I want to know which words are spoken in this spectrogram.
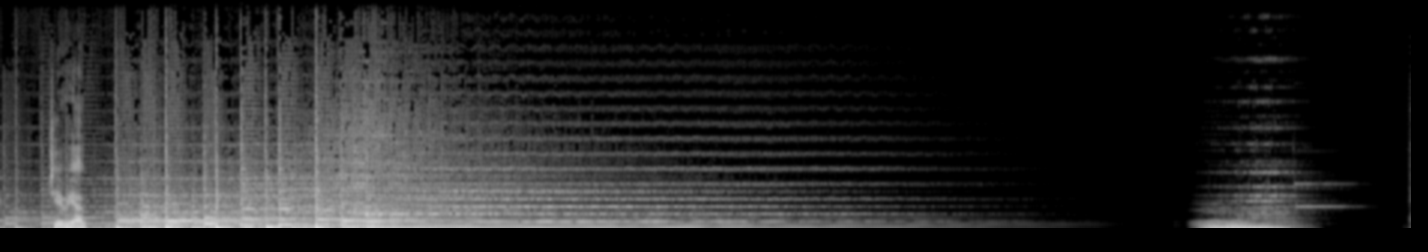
Cheerio.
